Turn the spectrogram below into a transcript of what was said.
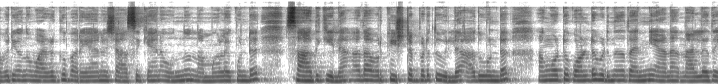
അവരെ ഒന്ന് വഴക്ക് പറയാനോ ശാസിക്കാനോ ഒന്നും നമ്മളെ കൊണ്ട് സാധിക്കില്ല. അത് അവർക്ക് ഇഷ്ടപ്പെടുത്തുമില്ല. അതുകൊണ്ട് അങ്ങോട്ട് കൊണ്ടുവിടുന്നത് തന്നെയാണ് നല്ലത്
